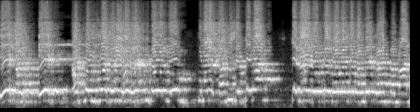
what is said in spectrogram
एक एक आत्मविश्वासाने ह्या व्यासपीठावर येऊन तुम्हाला सांगू शकतो का? की नाही डॉक्टर बाबासाहेब आंबेडकरांचा मान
